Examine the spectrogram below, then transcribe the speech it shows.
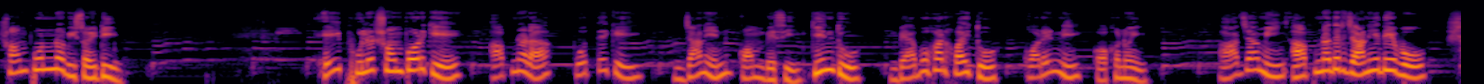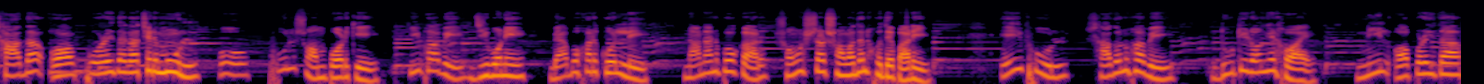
সম্পূর্ণ বিষয়টি। এই ফুলের সম্পর্কে আপনারা প্রত্যেকেই জানেন কম বেশি, কিন্তু ব্যবহার হয়তো করেননি কখনোই। আজ আমি আপনাদের জানিয়ে দেব সাদা অপরাজিতা গাছের মূল ও ফুল সম্পর্কে কীভাবে জীবনে ব্যবহার করলে নানান প্রকার সমস্যার সমাধান হতে পারে? এই ফুল সাধারণভাবে দুটি রঙের হয়, নীল অপরাজিতা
